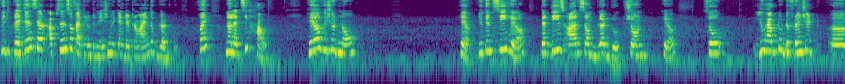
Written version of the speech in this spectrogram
with presence or absence of agglutination, we can determine the blood group. Fine. Now let's see how. Here we should know, here you can see here that these are some blood groups shown here. So you have to differentiate uh,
